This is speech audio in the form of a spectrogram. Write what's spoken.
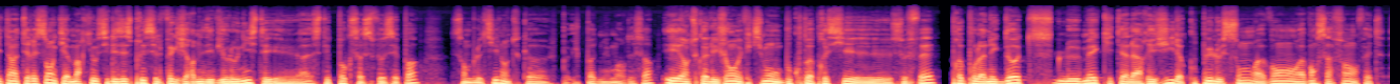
était intéressant et qui a marqué aussi les esprits, c'est le fait que j'ai ramené des violonistes et à cette époque, ça se faisait pas, semble-t-il. En tout cas, j'ai pas de mémoire de ça. Et en tout cas, les gens, effectivement, ont beaucoup apprécié euh, ce fait. Après, pour l'anecdote, le mec qui était à la régie, il a coupé le son avant, avant sa fin, en fait.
